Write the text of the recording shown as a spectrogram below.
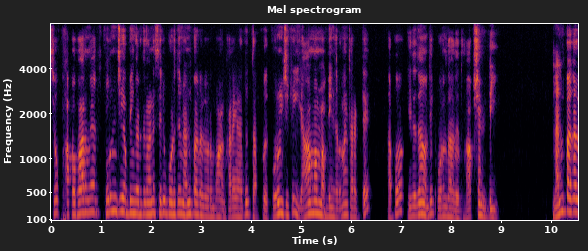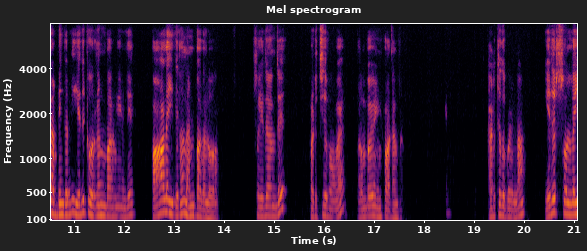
சோ அப்ப பாருங்க குறிஞ்சி அப்படிங்கிறதுக்கான சிறுபொழுது நண்பகல் வருமா? கிடையாது. தப்பு. குறிஞ்சிக்கு யாமம் அப்படிங்கிறது தான் கரெக்ட் அப்போ இதுதான் வந்து பொருந்தாதது. ஆப்ஷன் டி நண்பகல் அப்படிங்கிறது எதுக்கு வருதுன்னு பாருங்க இங்க. பாலைக்கு தான் நண்பகல் வரும். ஸோ இதை வந்து படிச்சுக்கோங்க. ரொம்பவே இம்பார்ட்டன்ட் அடுத்தது போயிடலாம். எதிர் சொல்லை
